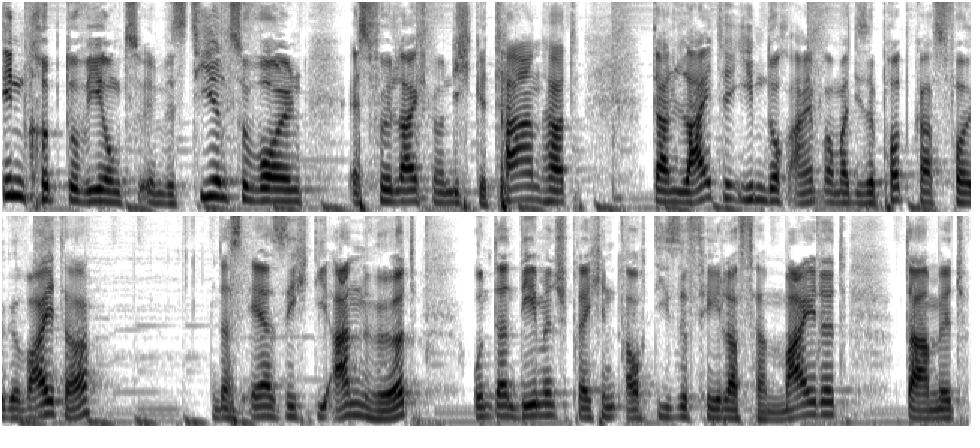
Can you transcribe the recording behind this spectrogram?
in Kryptowährung zu investieren zu wollen, es vielleicht noch nicht getan hat. Dann leite ihm doch einfach mal diese Podcast-Folge weiter, dass er sich die anhört und dann dementsprechend auch diese Fehler vermeidet. Damit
